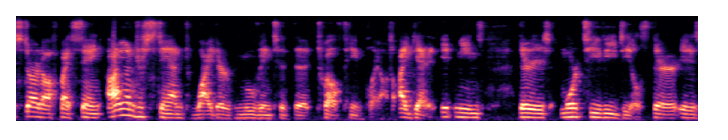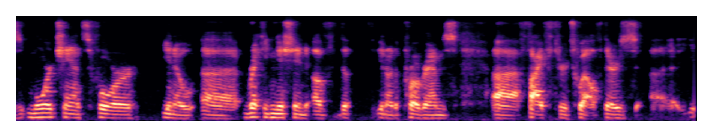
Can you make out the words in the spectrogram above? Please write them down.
start off by saying I understand why they're moving to the 12 team playoff. I get it. It means there's more TV deals. There is more chance for you know uh, recognition of the you know the programs uh, five through 12. There's uh,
